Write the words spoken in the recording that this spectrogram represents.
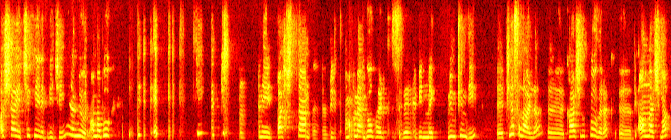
aşağıya çekilebileceğine inanıyorum. Ama bu hani baştan bir tamamen yol haritası verebilmek mümkün değil. E, piyasalarla e, karşılıklı olarak e, bir anlaşma,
